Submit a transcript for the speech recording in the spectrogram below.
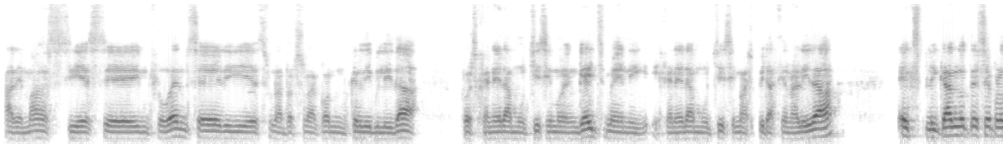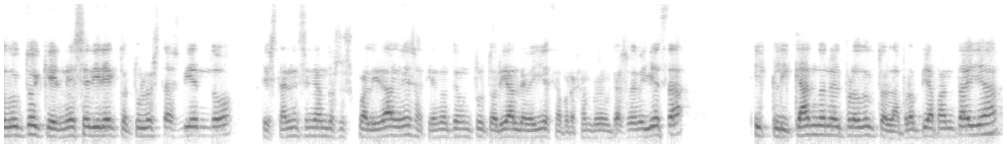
Además, si es eh, influencer y es una persona con credibilidad, pues genera muchísimo engagement y, genera muchísima aspiracionalidad, explicándote ese producto y que en ese directo tú lo estás viendo, te están enseñando sus cualidades, haciéndote un tutorial de belleza, por ejemplo, en el caso de belleza, y clicando en el producto en la propia pantalla,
